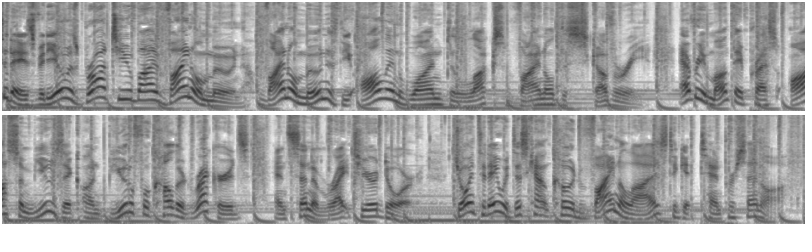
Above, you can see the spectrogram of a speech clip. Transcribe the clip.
Today's video is brought to you by Vinyl Moon. Vinyl Moon is the all-in-one deluxe vinyl discovery. Every month they press awesome music on beautiful colored records and send them right to your door. Join today with discount code VINYLIZE to get 10% off.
